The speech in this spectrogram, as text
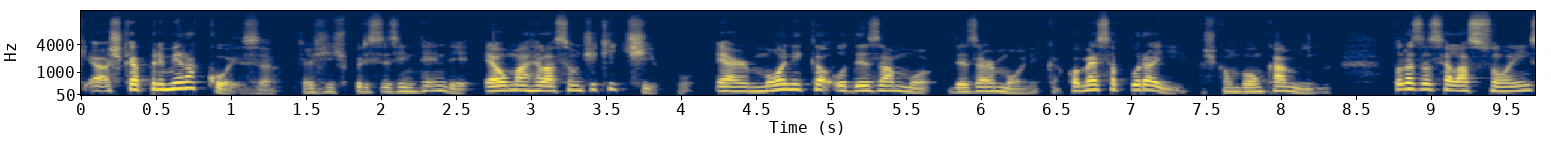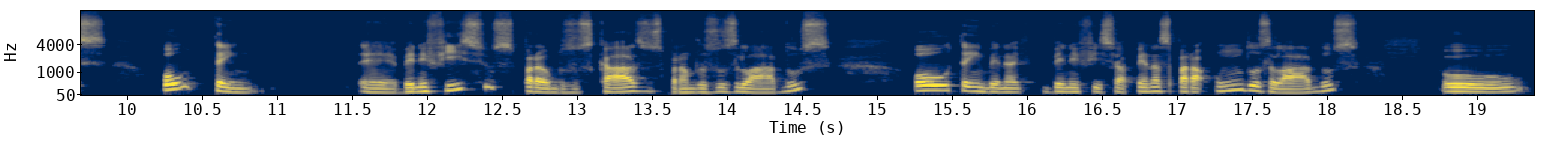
que acho que é a primeira coisa que a gente precisa entender é uma relação de que tipo? É harmônica ou desarmônica? Começa por aí, acho que é um bom caminho. Todas as relações ou têm é, benefícios para ambos os casos, para ambos os lados, ou tem benefício apenas para um dos lados, ou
